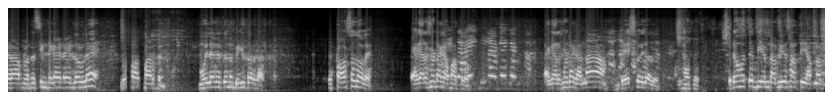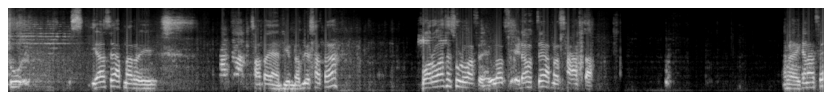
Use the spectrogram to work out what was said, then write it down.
যারা আপনাদের সিনটেকার টাইট ধরলে শর্ট মারবেন। মহিলাদের জন্য বেশি দরকার। টর্চও চলে এগারোশো টাকা মাত্র। এগারোশো টাকা না বেশ হয়ে যাবে। হাতে এটা হচ্ছে বিএমডাব্লিউ সাথী, আপনার টু ইয়ে আছে আপনার এই ছাতা হ্যাঁ বিএমডাব্লিউ ছাতা বড় আছে ছোট আছে, এগুলো, এটা হচ্ছে আপনার সাতটা। হ্যাঁ এখানে আছে,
